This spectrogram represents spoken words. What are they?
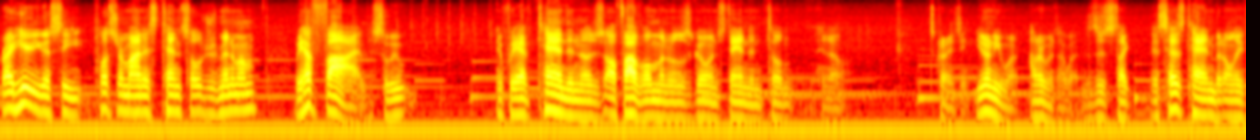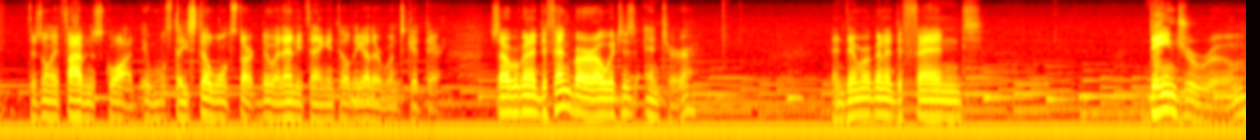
right here you're going to see plus or minus 10 soldiers minimum. We have 5, so we, if we have 10, then just, all 5 of them will just go and stand until, it's crazy. You don't even want, I don't even talk about it. It's just like, it says 10, but only there's only 5 in the squad. It will, they still won't start doing anything until the other ones get there. So we're going to defend Burrow, which is enter. And then we're going to defend Danger Room.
